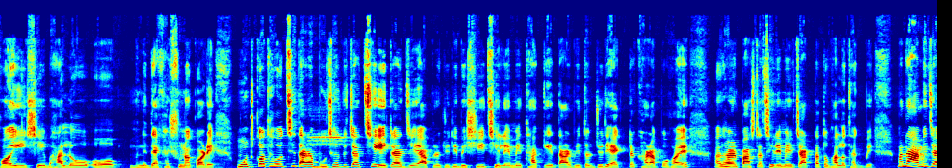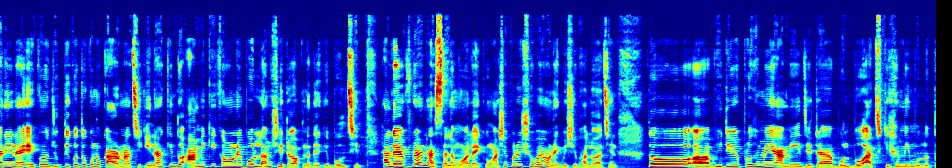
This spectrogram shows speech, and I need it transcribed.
হয়, সে ভালো মানে দেখাশোনা করে। মোট কথা হচ্ছে তারা বোঝাতে চাচ্ছে এটা যে আপনার যদি বেশি ছেলে মেয়ে থাকে, তার ভিতর যদি একটা খারাপও হয় ধরেন পাঁচটা ছেলে মেয়ের চারটা তো ভালো থাকবে। মানে আমি জানি না এর কোনো যুক্তিগত কোনো কারণ আছে কি না কিন্তু আমি কি কারণে বললাম সেটাও আপনাদেরকে বলছি। হ্যালো এভরান আসসালামু আলাইকুম। আশা করি সবাই অনেক বেশি ভালো আছেন। তো ভিডিও প্রথমে আমি যেটা বলব, আজকে আমি মূলত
